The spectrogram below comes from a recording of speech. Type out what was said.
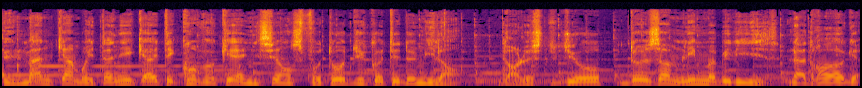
Une mannequin britannique a été convoquée à une séance photo du côté de Milan. Dans le studio, deux hommes l'immobilisent, la drogue,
